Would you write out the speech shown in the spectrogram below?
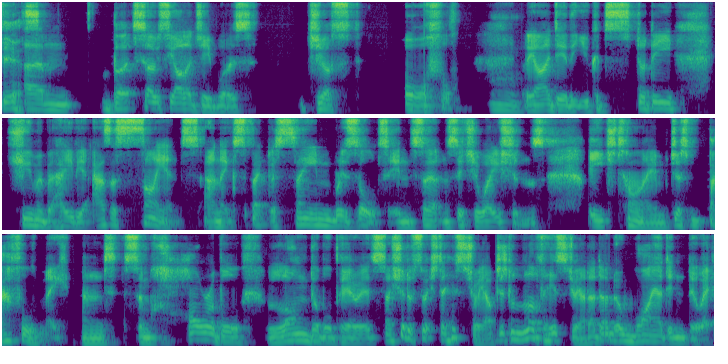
Yes. Um, but sociology was just awful. Mm. The idea that you could study human behavior as a science and expect the same results in certain situations each time just baffled me. And some horrible long double periods. I should have switched to history. I just love history and I don't know why I didn't do it.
